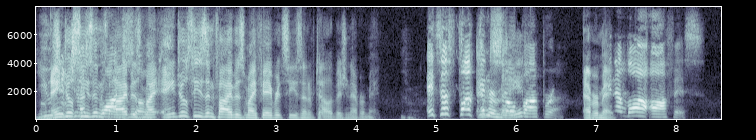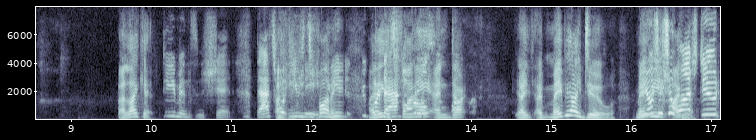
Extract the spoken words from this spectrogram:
You should angel just season watch 5 is my angel season 5 is my favorite season of television ever made It's a fucking Ever soap made? opera ever made in a law office. i like it Demons and shit. That's I what think you it's need. funny. You need a i think it's funny and dark opera. I, I, maybe i do maybe you know what you should I- watch, dude?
